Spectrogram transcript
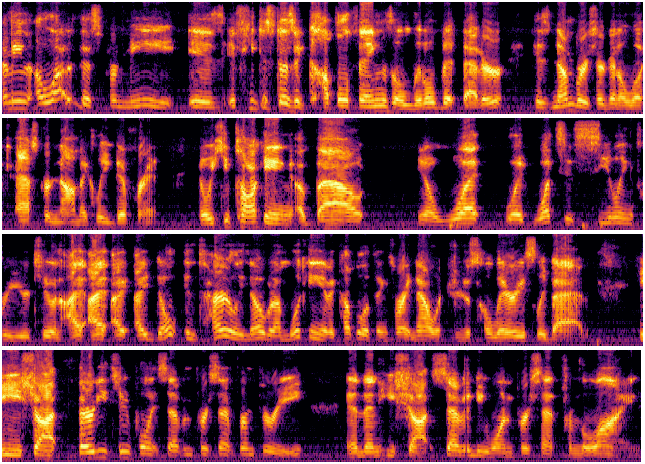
I mean, a lot of this for me is if he just does a couple things a little bit better, his numbers are going to look astronomically different. And we keep talking about, you know, what like what's his ceiling for year two, and I I, I- don't entirely know, but I'm looking at a couple of things right now which are just hilariously bad. He shot 32.7 percent from three, and then he shot 71 percent from the line.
